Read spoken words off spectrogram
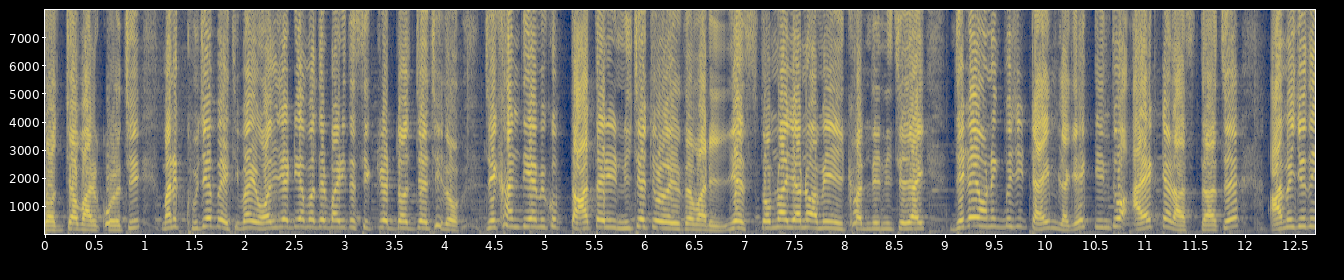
দরজা বার করেছি। মানে খুঁজে পেয়েছি ভাই অলরেডি আমাদের বাড়িতে সিক্রেট দরজা ছিল। যেখান দিয়ে আমি খুব তাড়াতাড়ি নিচে চলে যেতে পারি। ইয়েস তোমরা জানো, আমি এইখান দিয়ে নিচে যাই। যেটাই অনেক বেশি টাইম লাগে, কিন্তু আরেকটা রাস্তা আছে। আমি যদি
